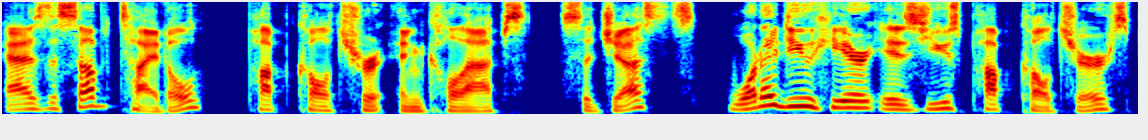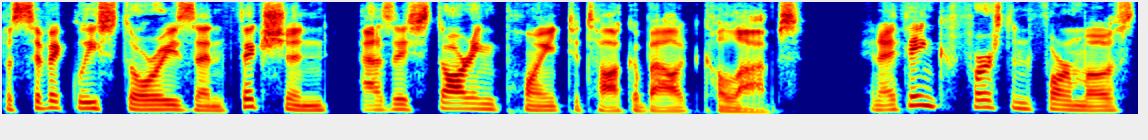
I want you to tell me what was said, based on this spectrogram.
As the subtitle, Pop Culture and Collapse, suggests, what I do here is use pop culture, specifically stories and fiction, as a starting point to talk about collapse. And I think first and foremost,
